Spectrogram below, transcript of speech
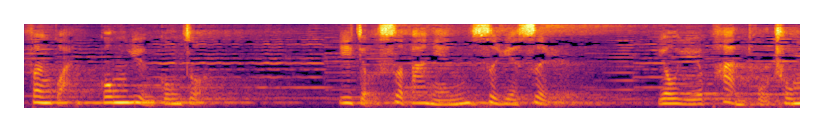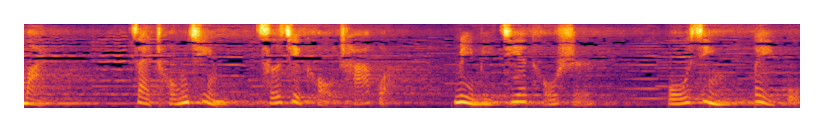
分管公运工作。一九四八年四月四日，由于叛徒出卖，在重庆瓷器口茶馆秘密接头时，不幸被捕，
